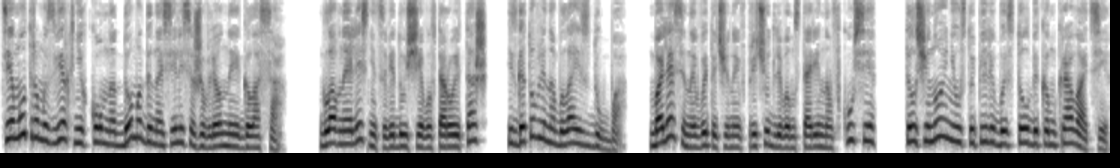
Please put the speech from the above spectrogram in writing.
Тем утром из верхних комнат дома доносились оживленные голоса. Главная лестница, ведущая во второй этаж, изготовлена была из дуба. Балясины, выточенные в причудливом старинном вкусе, толщиной не уступили бы столбикам кровати,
